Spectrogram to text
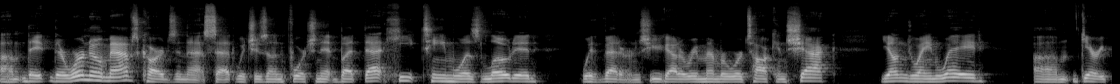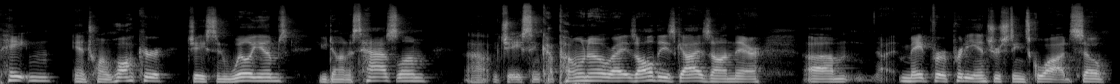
um, they there were no Mavs cards in that set, which is unfortunate, but that Heat team was loaded with veterans. You got to remember we're talking Shaq, young Dwyane Wade, um, Gary Payton, Antoine Walker, Jason Williams, Udonis Haslam, um, Jason Kapono, right? There's all these guys on there. Um, made for a pretty interesting squad. So,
